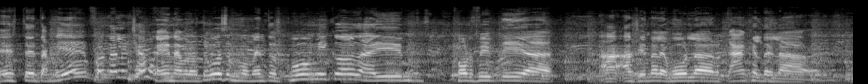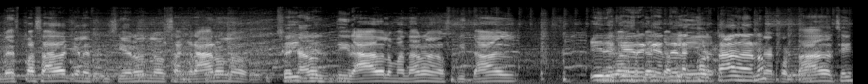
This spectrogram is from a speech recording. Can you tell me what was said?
Este también fue una lucha buena, bro. Tuvo sus momentos cómicos. Ahí 450 a- a- haciéndole burla a Arcángel de la vez pasada que le pusieron, lo sangraron, lo Sí, dejaron sí. tirado, lo mandaron al hospital. Y de, que, de, sacar que- de la cortada, ¿no? De la cortada, sí.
